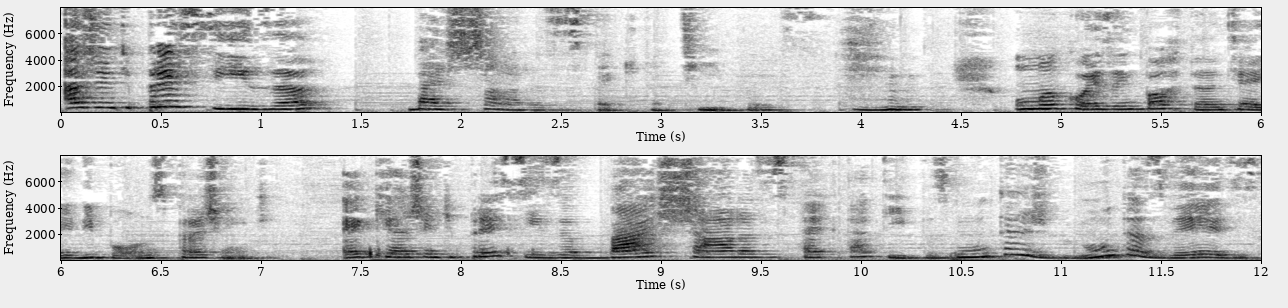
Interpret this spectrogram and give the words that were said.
A gente precisa baixar as expectativas. uma coisa importante aí de bônus pra gente é que a gente precisa baixar as expectativas. Muitas, muitas vezes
